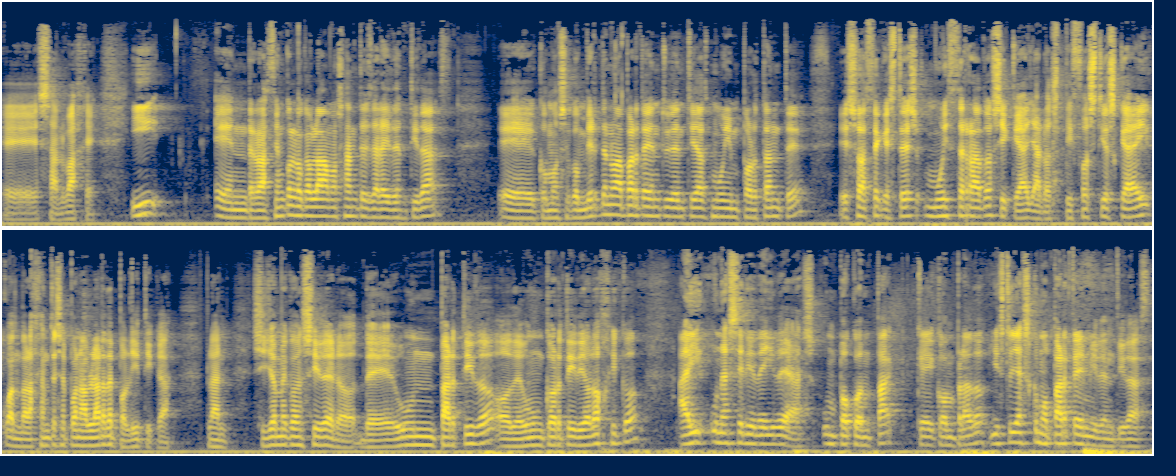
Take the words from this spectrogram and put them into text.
eh, salvaje. Y en relación con lo que hablábamos antes de la identidad, eh, como se convierte en una parte de tu identidad muy importante, eso hace que estés muy cerrado y que haya los pifostios que hay cuando la gente se pone a hablar de política. Plan, si yo me considero de un partido o de un corte ideológico, hay una serie de ideas un poco en pack que he comprado y esto ya es como parte de mi identidad.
